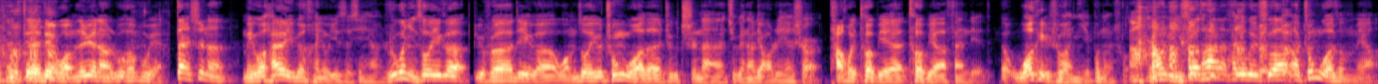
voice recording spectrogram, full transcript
对对，我们的月亮如何不圆？但是呢，美国还有一个很有意思的现象，如果你作为一个，比如说这个，我们作为一个中国的这个直男去跟他聊这些事儿，他会特别特别 offended。呃，我可以说，你不能说。然后你说他呢，他就会说啊，中国怎么样？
